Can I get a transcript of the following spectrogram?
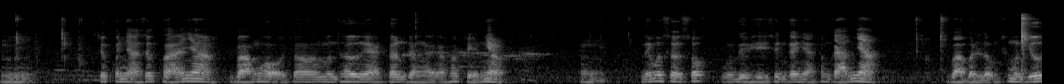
Ừ. Chúc cả nhà sức khỏe nha và ủng hộ cho Minh Thư nha, kênh càng ngày càng phát triển nha. Ừ. Nếu có sơ suất điều gì xin cả nhà thông cảm nha và bình luận xuống bên dưới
